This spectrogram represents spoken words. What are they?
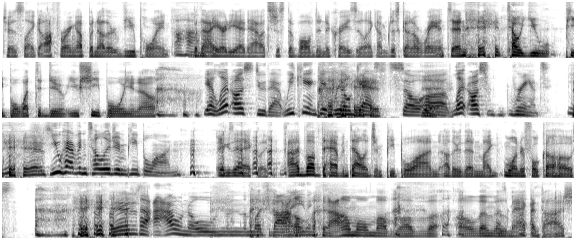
just like offering up another viewpoint. Uh-huh. But then I heard, yeah, now it's just evolved into crazy. Like I'm just gonna rant and tell you people what to do, you sheeple, you know. Yeah, let us do that. We can't get real guests, so uh, let us rant. You, you have intelligent people on. exactly. I'd love to have intelligent people on, other than my wonderful co-host. I don't know much about I anything. don't- I don't know of, of, of them as Macintosh.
